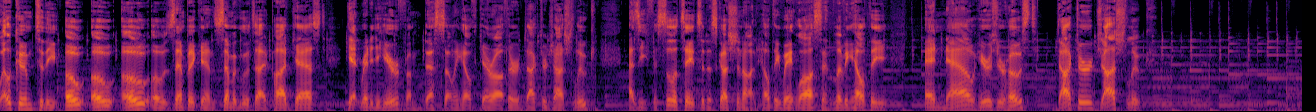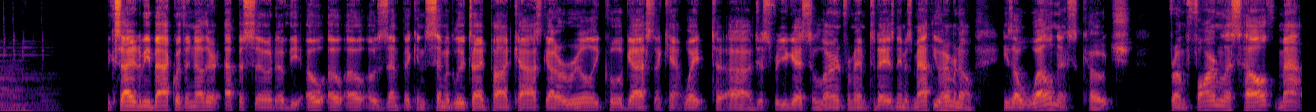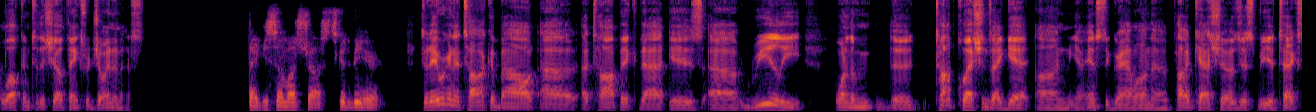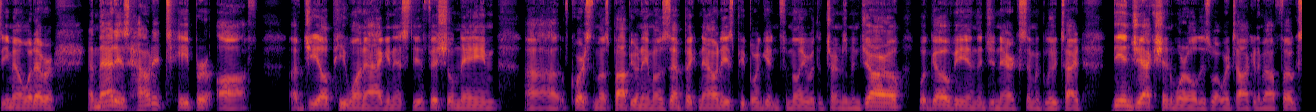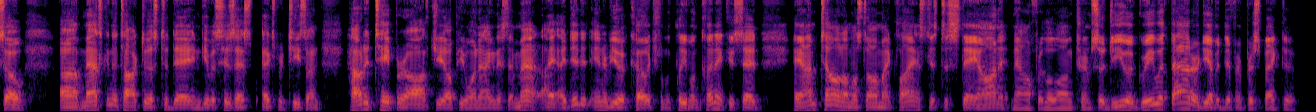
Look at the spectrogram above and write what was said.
Welcome to the OOO Ozempic and Semaglutide podcast. Get ready to hear from best-selling healthcare author Dr. Josh Luke as he facilitates a discussion on healthy weight loss and living healthy. And now here's your host, Dr. Josh Luke. Excited to be back with another episode of the OOO Ozempic and Semaglutide podcast. Got a really cool guest. I can't wait to uh, just for you guys to learn from him today. His name is Matthew Hermaneu. He's a wellness coach from Farmless Health. Matt, welcome to the show. Thanks for joining us. Thank you so much, Josh. It's good to be here. Today, we're going to talk about uh, a topic that is uh, really one of the the top questions I get on you know Instagram on the podcast shows just via text, email, whatever, and that is how to taper off of GLP-1 agonist, the official name. Uh, of course, the most popular name Ozempic. Nowadays, people are getting familiar with the terms Mounjaro, Wegovy, and the generic semaglutide. The injection world is what we're talking about, folks. So uh, Matt's going to talk to us today and give us his expertise on how to taper off GLP-1 agonists. And Matt, I did interview a coach from the Cleveland Clinic who said, "Hey, I'm telling almost all my clients just to stay on it now for the long term." So, do you agree with that, or do you have a different perspective?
